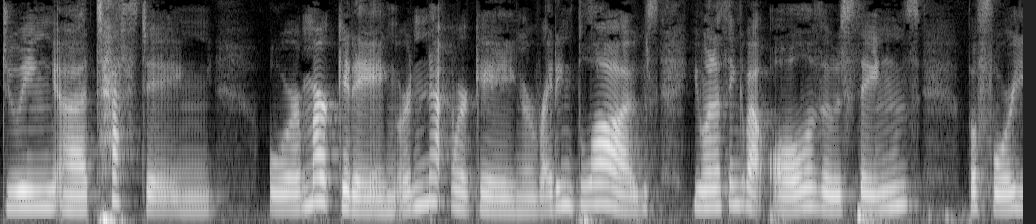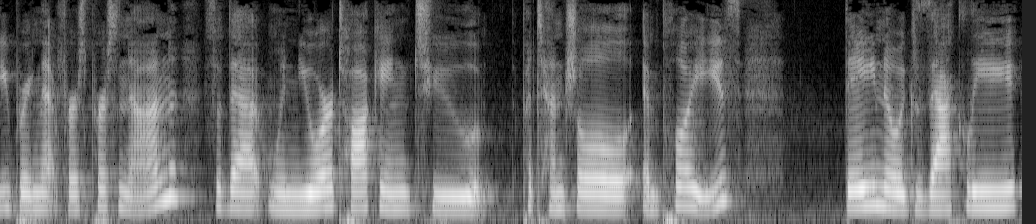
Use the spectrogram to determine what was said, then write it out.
doing uh, testing or marketing or networking or writing blogs? You want to think about all of those things before you bring that first person on so that when you're talking to potential employees, they know exactly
